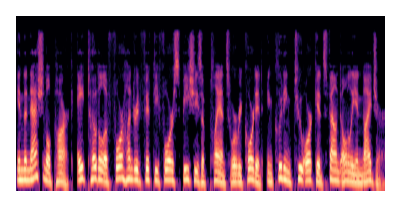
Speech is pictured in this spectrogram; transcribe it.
In the national park, a total of 454 species of plants were recorded, including two orchids found only in Niger.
